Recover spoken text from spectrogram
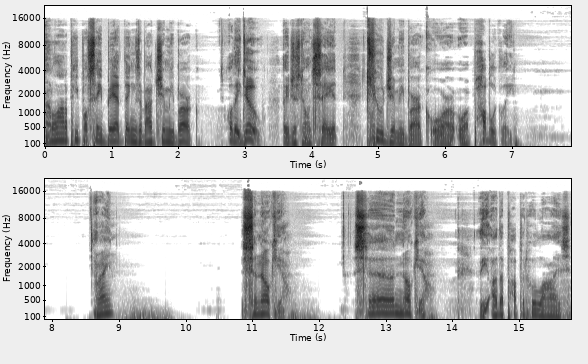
Not a lot of people say bad things about Jimmy Burke. Well, they do. They just don't say it to Jimmy Burke or, or publicly. Right? Sinocchio. Sinocchio. The other puppet who lies.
